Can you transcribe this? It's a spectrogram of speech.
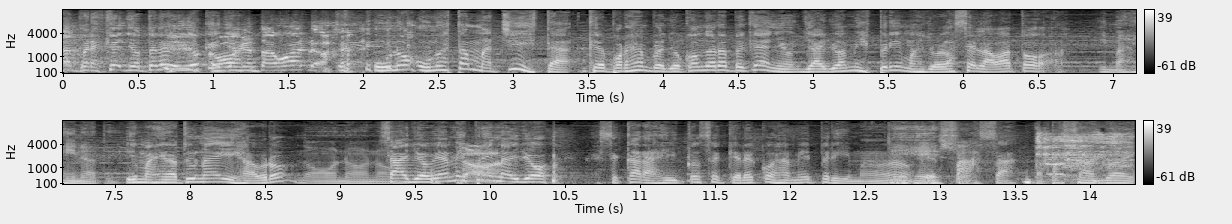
Sea, pero es que yo te lo digo que, ¿Cómo ya- que está bueno? uno, uno es tan machista que, por ejemplo, yo cuando era pequeño, ya yo a mis primas, yo las celaba todas. Imagínate. Imagínate una hija, bro. No, no, no. O sea, yo vi a mis No. primas y yo, ese carajito se quiere coger a mi prima. ¿Qué ¿no? es ¿Qué, eso? pasa? ¿Qué está pasando ahí?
